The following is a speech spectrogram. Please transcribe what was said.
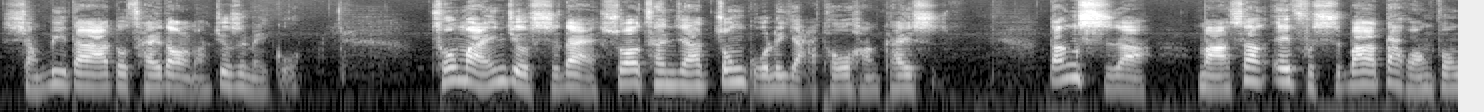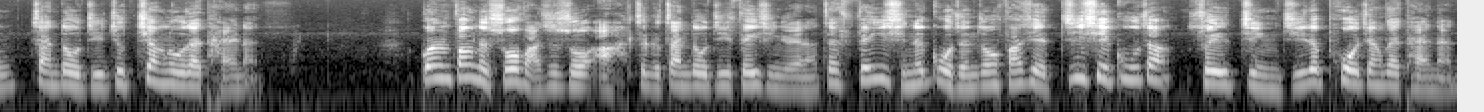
想必大家都猜到了嘛，就是美国。从马英九时代说要参加中国的亚投行开始，当时啊马上 F 十八大黄蜂战斗机就降落在台南。官方的说法是说啊，这个战斗机飞行员呢，在飞行的过程中发现机械故障，所以紧急的迫降在台南。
